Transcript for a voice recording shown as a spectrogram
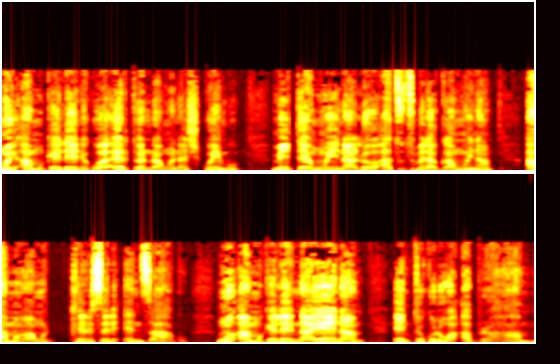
n'wi amukeleni hikuva eritweni ra n'wina xikwembu. Mi te n'wina lowu a tsutsumelaka ka n'wina a mi nga n'wi tlheriseli endzhaku n'wi amukeleni na yena i ntukulu wa abrahamu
